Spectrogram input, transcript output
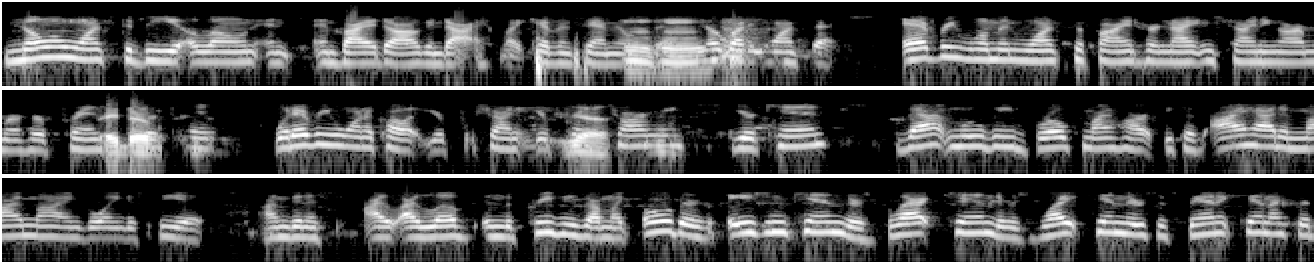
No one wants to be alone and and buy a dog and die, like Kevin Samuels mm-hmm. said. Nobody wants that. Every woman wants to find her knight in shining armor, her prince, they do. her Ken, whatever you want to call it. Your shining, your prince yeah. charming, your Ken. That movie broke my heart because I had in my mind going to see it I'm gonna. I I loved in the previews. I'm like, oh, there's Asian Ken, there's black Ken, there's white Ken, there's Hispanic Ken. I said,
